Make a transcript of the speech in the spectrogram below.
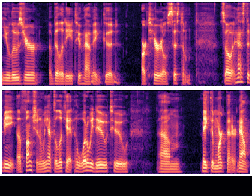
you lose your ability to have a good arterial system. So it has to be a function. We have to look at what do we do to um, make them work better. Now,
